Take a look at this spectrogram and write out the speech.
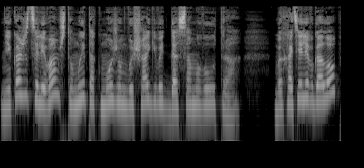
«Не кажется ли вам, что мы так можем вышагивать до самого утра? Вы хотели в галоп?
